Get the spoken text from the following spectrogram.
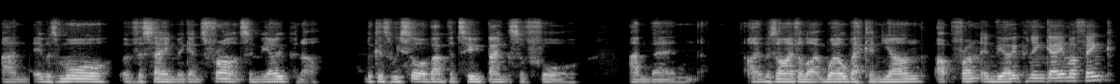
and it was more of the same against France in the opener because we sort of had the two banks of four, and then it was either like Welbeck and Young up front in the opening game, I think,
